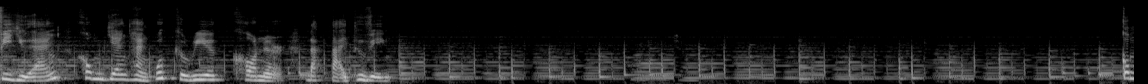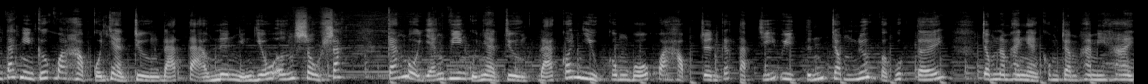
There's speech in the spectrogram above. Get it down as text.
phi dự án không gian Hàn Quốc Career Corner đặt tại thư viện. Công tác nghiên cứu khoa học của nhà trường đã tạo nên những dấu ấn sâu sắc cán bộ giảng viên của nhà trường đã có nhiều công bố khoa học trên các tạp chí uy tín trong nước và quốc tế. Trong năm 2022,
